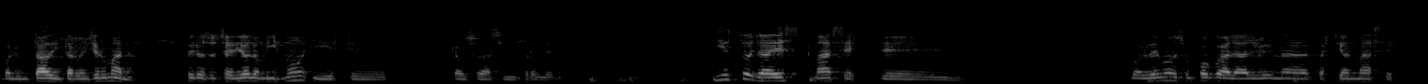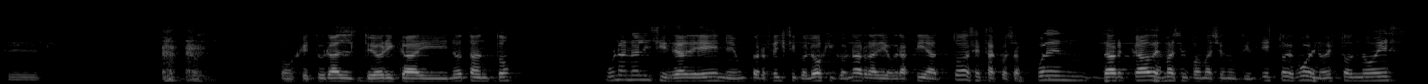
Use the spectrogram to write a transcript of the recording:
voluntad de intervención humana pero sucedió lo mismo y este, causó así problemas. Y esto ya es más, este, volvemos un poco a una cuestión más este, conjetural, teórica y no tanto. Un análisis de ADN, un perfil psicológico, una radiografía, todas estas cosas pueden dar cada vez más información útil. Esto es bueno, esto no es,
